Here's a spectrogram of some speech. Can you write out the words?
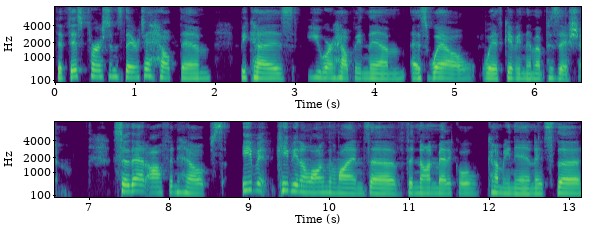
that this person's there to help them because you are helping them as well with giving them a position. So that often helps even keeping along the lines of the non-medical coming in. It's the,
